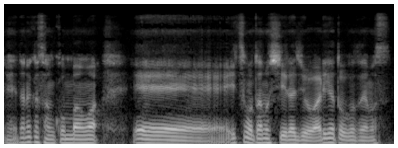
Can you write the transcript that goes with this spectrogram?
えー、田中さんこんばんは。えー、いつも楽しいラジオありがとうございます。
